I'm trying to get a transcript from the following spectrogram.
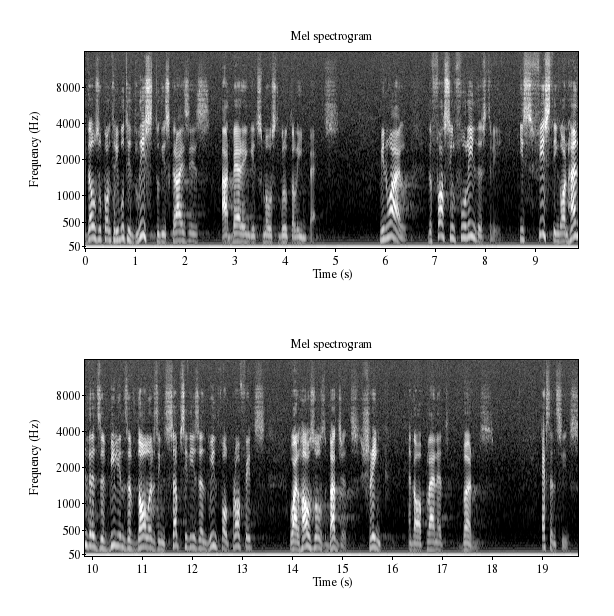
those who contributed least to this crisis, are bearing its most brutal impacts. Meanwhile, the fossil fuel industry is feasting on hundreds of billions of dollars in subsidies and windfall profits while households' budgets shrink and our planet burns. Excellencies,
